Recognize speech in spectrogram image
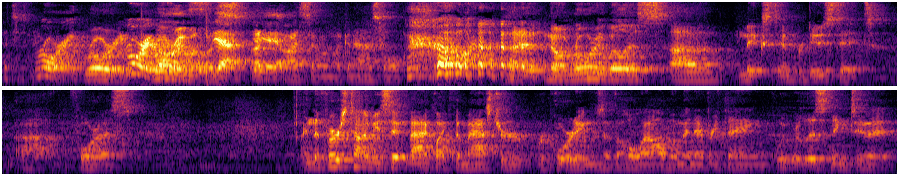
that's name. Rory. Rory. Rory Willis. Willis. Yeah, yeah, I, yeah. I sound like an asshole. uh, no, Rory Willis uh, mixed and produced it uh, for us. And the first time he sit back like the master recordings of the whole album and everything, we were listening to it,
